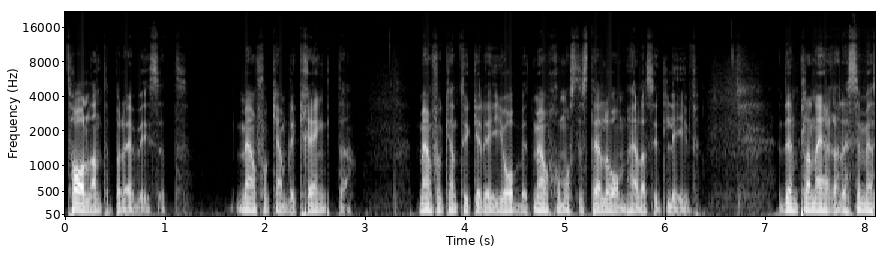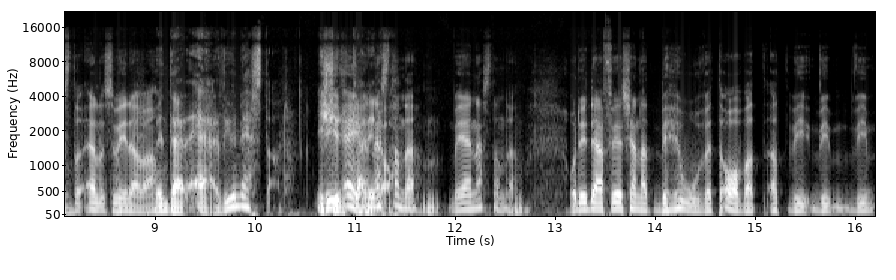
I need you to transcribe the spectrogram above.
Tala inte på det viset. Människor kan bli kränkta. Människor kan tycka det är jobbigt. Människor måste ställa om hela sitt liv. Den planerade semester mm. eller så vidare. Va? Men där är vi ju nästan. I vi kyrkan är idag. Nästan där. Mm. Vi är nästan där. Mm. Och det är därför jag känner att behovet av att, att vi, vi, vi,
